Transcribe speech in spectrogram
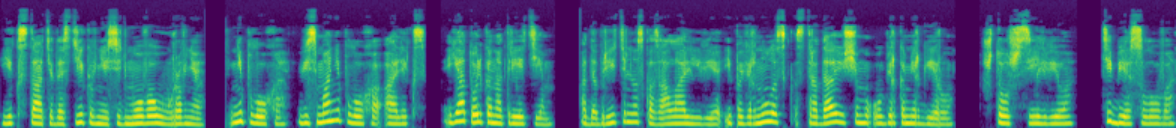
И, кстати, достиг в ней седьмого уровня». «Неплохо, весьма неплохо, Алекс. Я только на третьем», — одобрительно сказала Оливия и повернулась к страдающему оберкамергеру. «Что ж, Сильвио, тебе слово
